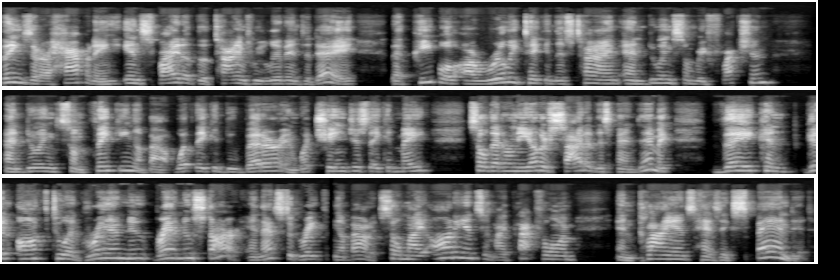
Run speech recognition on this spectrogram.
things that are happening in spite of the times we live in today that people are really taking this time and doing some reflection and doing some thinking about what they could do better and what changes they could make so that on the other side of this pandemic they can get off to a brand new brand new start. And that's the great thing about it. So my audience and my platform and clients has expanded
